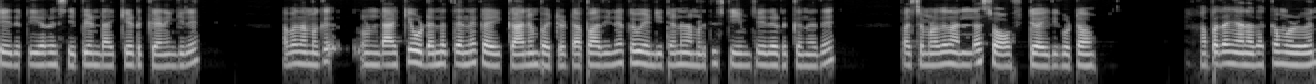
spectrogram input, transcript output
ചെയ്തിട്ട് ഈ റെസിപ്പി ഉണ്ടാക്കിയെടുക്കുകയാണെങ്കിൽ അപ്പോൾ നമുക്ക് ഉണ്ടാക്കിയ ഉടനെ തന്നെ കഴിക്കാനും പറ്റും അപ്പോൾ അതിനൊക്കെ വേണ്ടിയിട്ടാണ് നമ്മളിത് സ്റ്റീം ചെയ്തെടുക്കുന്നത്. പച്ചമുളക് നല്ല സോഫ്റ്റ് ആയിരിക്കും കേട്ടോ അപ്പോൾ അതാ ഞാനതൊക്കെ മുഴുവൻ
